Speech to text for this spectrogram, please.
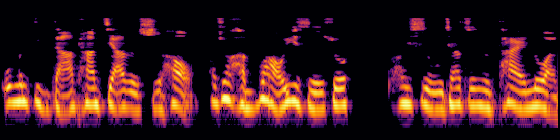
我们抵达他家的时候，他就很不好意思的说：“不好意思，我家真的太乱。”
